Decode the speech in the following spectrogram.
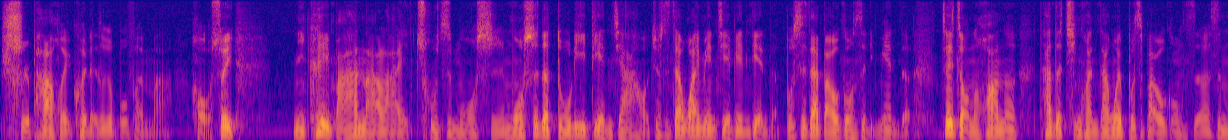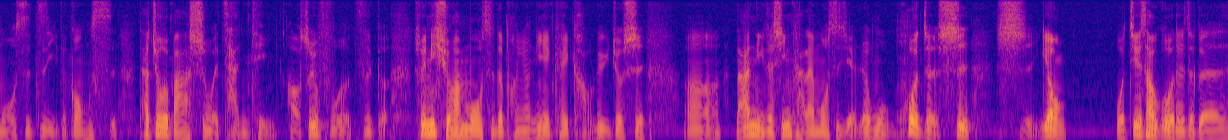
十趴回馈的这个部分吗？好，所以。你可以把它拿来储值摩斯，摩斯的独立店家哈，就是在外面街边店的，不是在百货公司里面的这种的话呢，它的请款单位不是百货公司，而是摩斯自己的公司，它就会把它视为餐厅，好，所以符合资格。所以你喜欢摩斯的朋友，你也可以考虑，就是呃，拿你的新卡来摩斯解任务，或者是使用。我介绍过的这个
